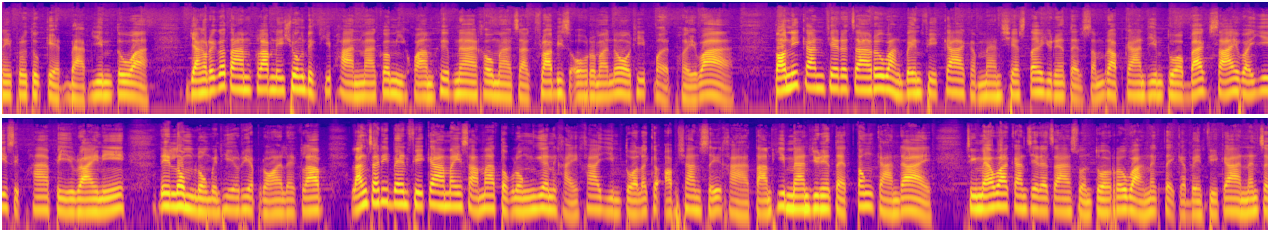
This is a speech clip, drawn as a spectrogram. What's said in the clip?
ในโปรตุเกสแบบยืมตัว อย่างไรก็ตามครับในช่วงดึกที่ผ่านมาก็มีความคืบหน้าเข้ามาจากฟลาบิสโอโรมาโนที่เปิดเผยว่า ตอนนี้การเจรจาระหว่างเบนฟิก้ากับแมนเชสเตอร์ยูไนเต็ดสำหรับการยืมตัวแบ็กซ้ายวัย 25 ปีรายนี้ ได้ล่มลงเป็นที่เรียบร้อยเลยครับ หลังจากที่เบนฟิก้าไม่สามารถตกลงเงื่อนไขค่ายืมตัวและก็ออปชั่นซื้อขาดตามที่แมนยูไนเต็ดต้องการได้ ถึงแม้ว่าการเจรจาส่วนตัวระหว่างนักเตะกับเบนฟิก้านั้นจะ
